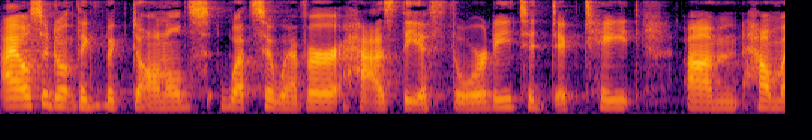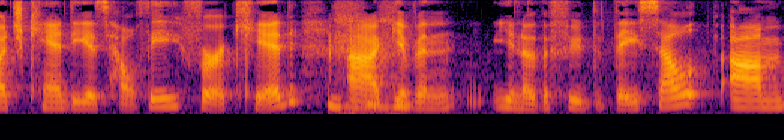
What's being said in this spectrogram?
i also don't think mcdonald's whatsoever has the authority to dictate um, how much candy is healthy for a kid uh, given you know the food that they sell um,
